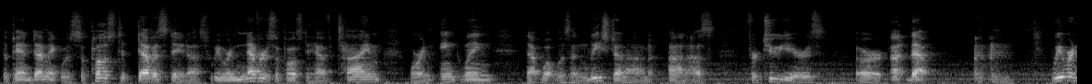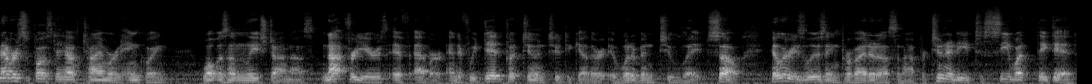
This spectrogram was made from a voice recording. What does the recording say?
The pandemic was supposed to devastate us. We were never supposed to have time or an inkling that what was unleashed on, on, on us for two years, or uh, that we were never supposed to have time or an inkling what was unleashed on us. Not for years, if ever. And if we did put two and two together, it would have been too late. So, Hillary's losing provided us an opportunity to see what they did.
